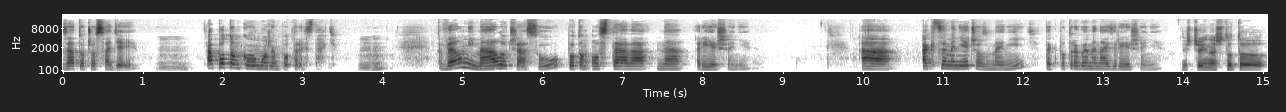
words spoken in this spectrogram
za to, čo sa deje. Uh-huh. A potom, koho môžem potrestať. Uh-huh. Veľmi málo času potom ostáva na riešenie. A ak chceme niečo zmeniť, tak potrebujeme nájsť riešenie. Ešte ináč, toto,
